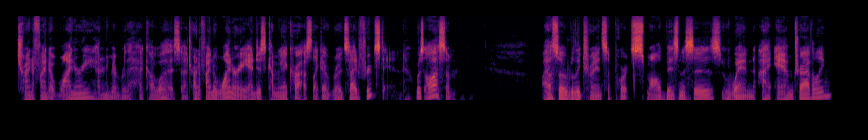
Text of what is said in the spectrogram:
trying to find a winery. I don't remember where the heck I was. Uh, trying to find a winery and just coming across like a roadside fruit stand was awesome. I also really try and support small businesses when I am traveling.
